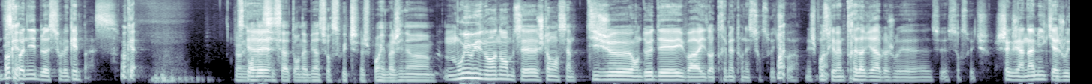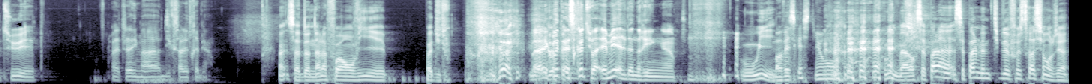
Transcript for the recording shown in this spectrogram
disponible sur le Game Pass. Ok. Je me demandais que- si ça tournait bien sur Switch. Je pourrais imaginer un. Oui, oui, non, non, mais c'est justement c'est un petit jeu en 2D, il va, il doit très bien tourner sur Switch. Ouais. Quoi. Mais je pense Ouais. qu'il est même très agréable à jouer sur, Switch. Je sais que j'ai un ami qui a joué dessus et ouais, il m'a dit que ça allait très bien. Ça donne à la fois envie et pas du tout. Bah, écoute, est-ce que tu as aimé Elden Ring Oui. Mauvaise question. oui, mais alors c'est pas la- c'est pas le même type de frustration. Je dirais.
